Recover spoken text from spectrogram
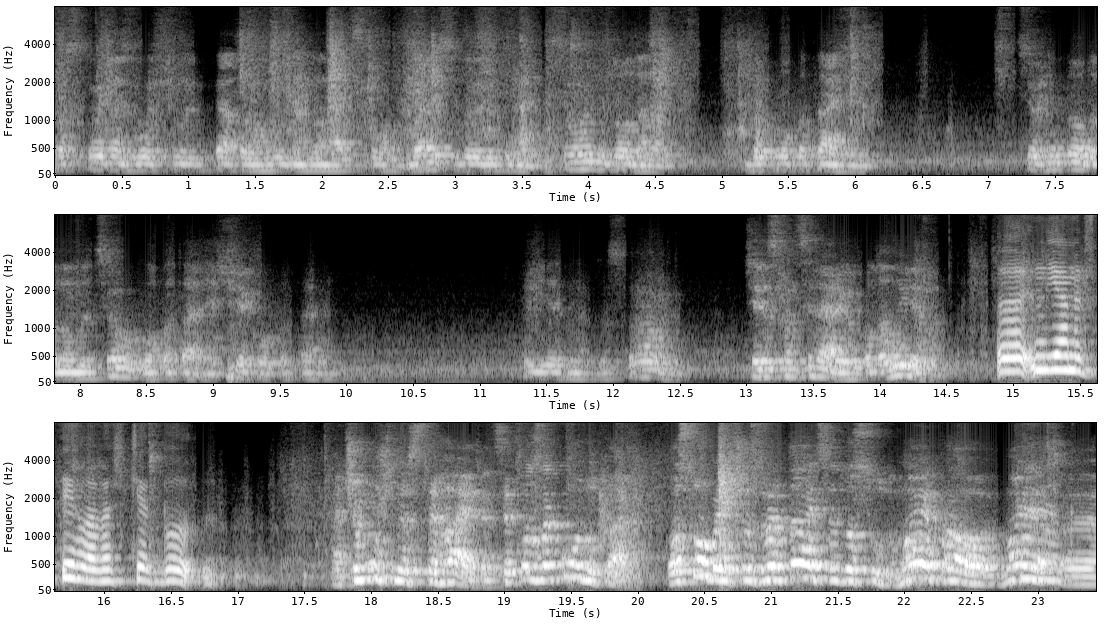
про скоєння злочину від 5 грудня 12-го. Далі судові документи. Сьогодні додано до клопотання. Сьогодні додано до цього клопотання ще клопотання. Приєднано до справи. Через канцелярію подали його. Е, Я не встигла ваш честь, бо А чому ж не встигаєте? Це по закону так. Особа, якщо звертається до суду, має право, має е,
